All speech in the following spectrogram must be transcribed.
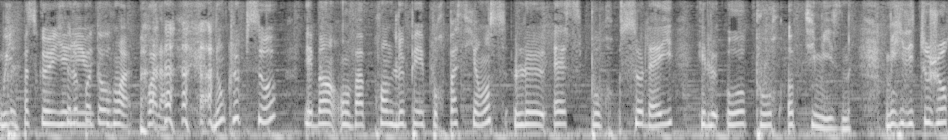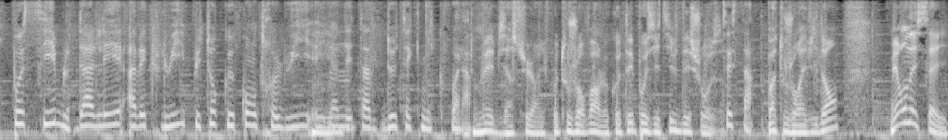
Oui, parce que y a le poteau. ouais, voilà. Donc le pso, eh ben, on va prendre le P pour patience, le S pour soleil et le O pour optimisme. Mais il est toujours possible d'aller avec lui plutôt que contre lui et il y a Mhm. des tas de techniques, voilà. Mais bien sûr, il faut toujours voir le côté positif des choses. C'est ça. Pas toujours évident, mais on essaye.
